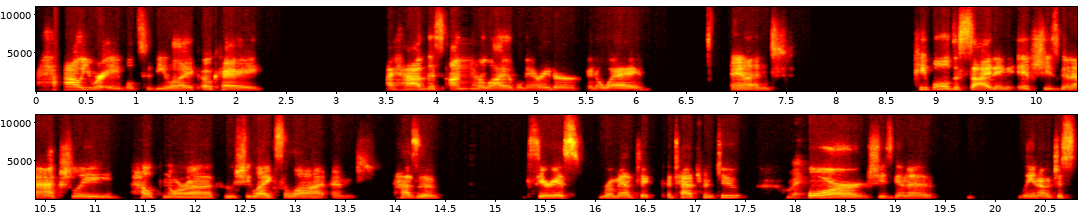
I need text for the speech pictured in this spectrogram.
how you were able to be like, okay, I have this unreliable narrator in a way, and people deciding if she's going to actually help Nora, who she likes a lot and has a serious romantic attachment to, right. or she's going to, you know, just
